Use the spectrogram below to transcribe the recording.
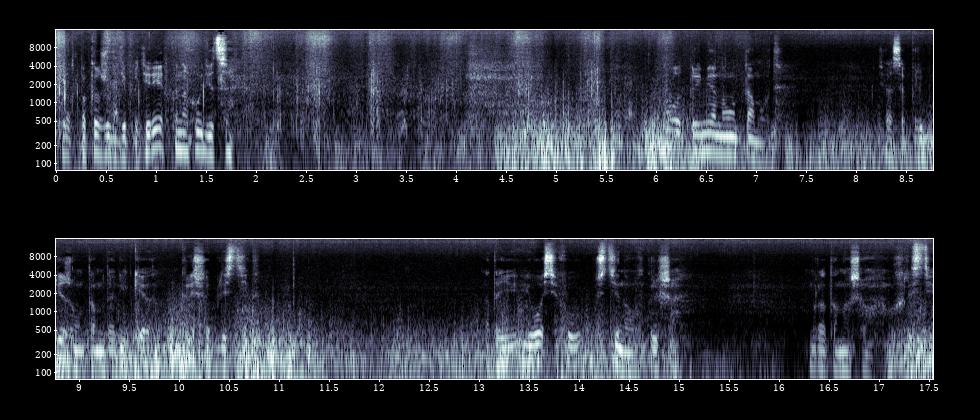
Сейчас покажу, где Потеряевка находится. Ну вот примерно вон там вот. Сейчас я приближу, вон там вдалеке крыша блестит. Это Иосиф Устинов крыша. Брата нашего во Христе.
